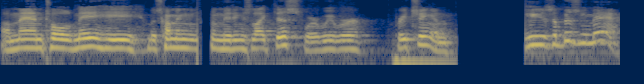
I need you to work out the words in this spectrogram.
A man told me he was coming to meetings like this where we were preaching and he's a busy man.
